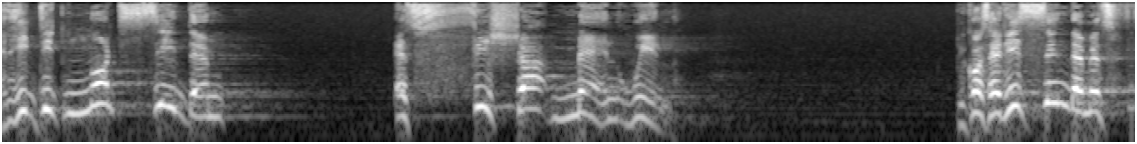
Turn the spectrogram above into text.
and he did not see them as fishermen will. Because had he seen them as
